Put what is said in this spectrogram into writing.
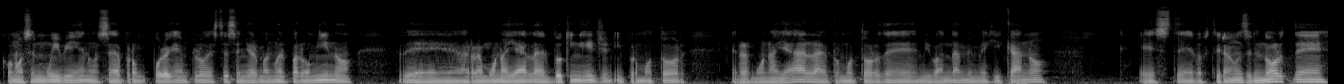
conocen muy bien, o sea, por, ejemplo, este señor Manuel Palomino de Ramón Ayala, el booking agent y promotor de Ramón Ayala, el promotor de mi banda Mi Mexicano, este, Los Tiranos del Norte,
